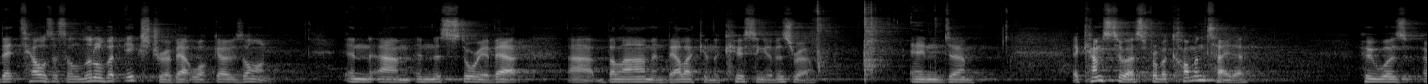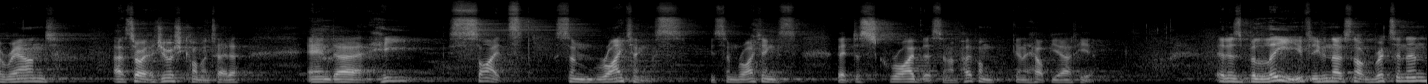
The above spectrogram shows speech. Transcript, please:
that tells us a little bit extra about what goes on in, um, in this story about uh, Balaam and Balak and the cursing of Israel. And um, it comes to us from a commentator who was around, uh, sorry, a Jewish commentator, and uh, he cites some writings. Some writings that describe this, and I hope I'm going to help you out here. It is believed, even though it's not written in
